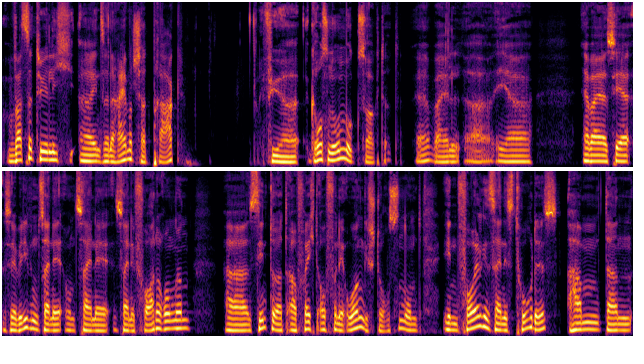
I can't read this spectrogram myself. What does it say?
Was natürlich äh, in seiner Heimatstadt Prag für großen Unmut gesorgt hat, ja, weil äh, er, er war ja sehr, sehr beliebt und seine, und seine, seine Forderungen äh, sind dort auf recht offene Ohren gestoßen und infolge seines Todes haben dann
